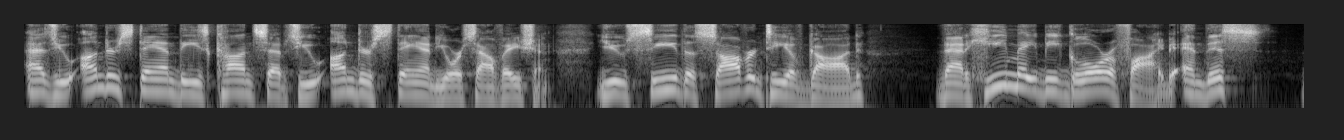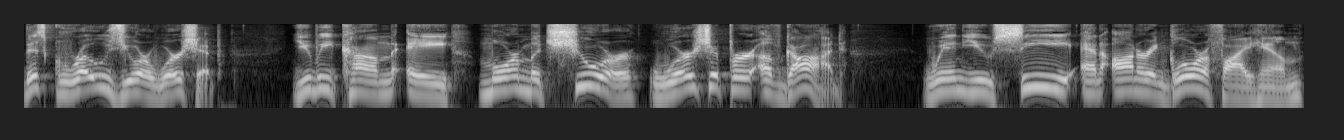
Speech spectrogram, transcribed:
as you understand these concepts, you understand your salvation. You see the sovereignty of God that he may be glorified. And this, this grows your worship you become a more mature worshiper of God when you see and honor and glorify Him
